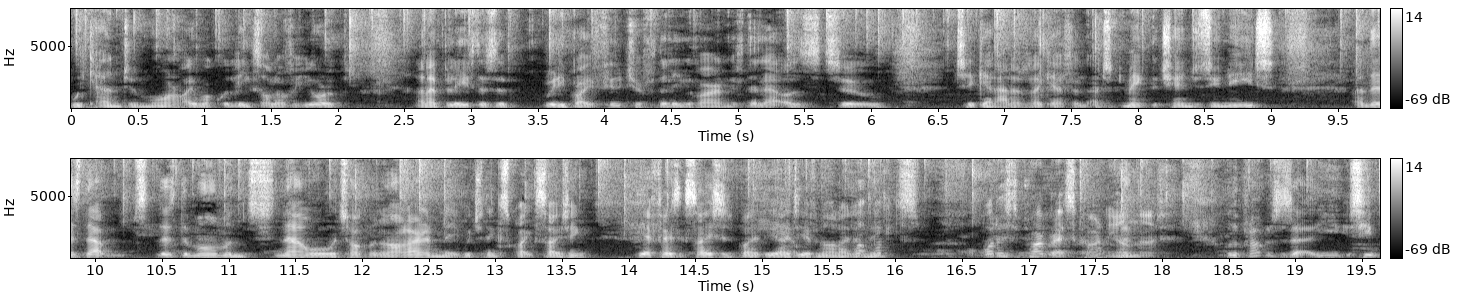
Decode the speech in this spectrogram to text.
We can do more. I work with leagues all over Europe, and I believe there's a really bright future for the League of Ireland if they let us to to get at it, I guess, and, and to make the changes you need. And there's that. There's the moment now where we're talking about an All Ireland League, which I think is quite exciting. The FA is excited by the idea of an All Ireland League. what is the progress currently on that? Well, the progress is that you see,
